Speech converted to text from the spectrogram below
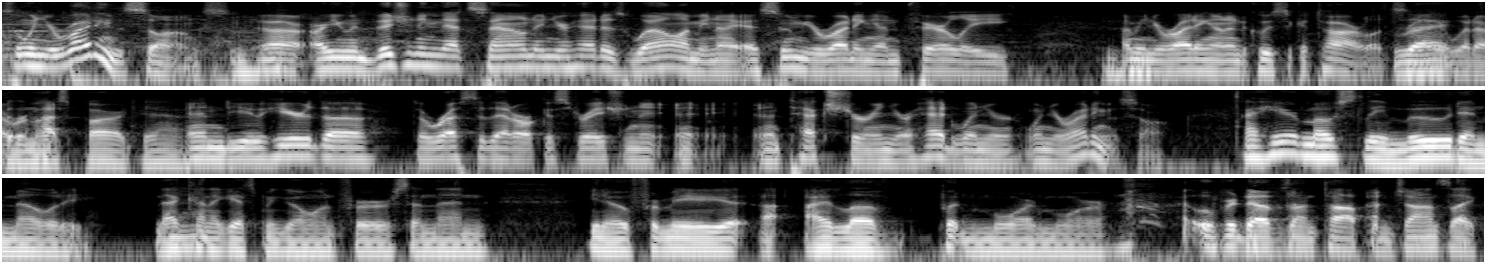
So when you're writing the songs, Mm-hmm. uh, are you envisioning that sound in your head as well? I mean, I assume you're writing on fairly. I mean, you're writing on an acoustic guitar, let's say, Right, for whatever. the most part, yeah. And you hear the the rest of that orchestration and, and texture in your head when you're when you're writing the song. I hear mostly mood and melody. That Mm-hmm. kind of gets me going first, and then, you know, for me, I, I love putting more and more overdubs on top. And John's like,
